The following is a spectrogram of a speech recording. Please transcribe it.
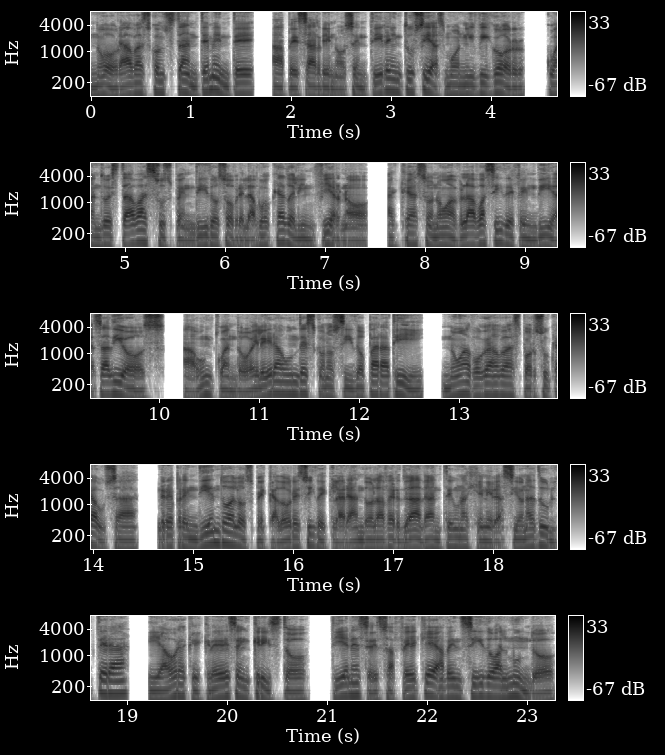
no orabas constantemente, a pesar de no sentir entusiasmo ni vigor, cuando estabas suspendido sobre la boca del infierno, ¿acaso no hablabas y defendías a Dios, aun cuando Él era un desconocido para ti, no abogabas por su causa, reprendiendo a los pecadores y declarando la verdad ante una generación adúltera, y ahora que crees en Cristo, ¿tienes esa fe que ha vencido al mundo,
